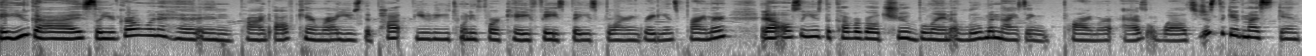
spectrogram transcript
Hey you guys, so your girl went ahead and primed off camera. I used the Pop Beauty 24K Face Base Blurring Radiance Primer. And I also used the CoverGirl TruBlend Illuminizing Primer as well. So just to give my skin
